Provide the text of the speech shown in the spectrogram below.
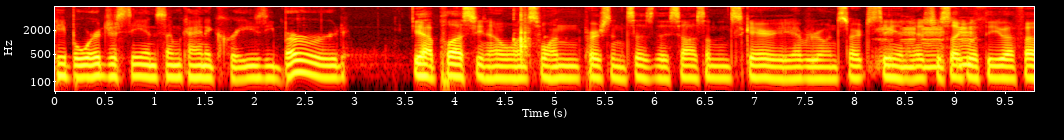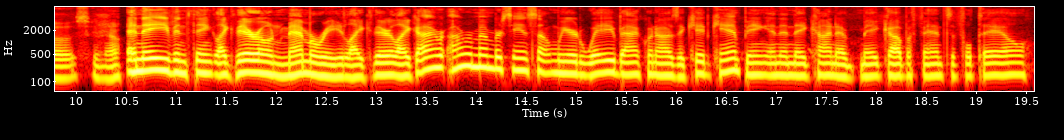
people were just seeing some kind of crazy bird. Yeah, plus, you know, once one person says they saw something scary, everyone starts seeing it. It's just like with the UFOs, you know? And they even think like their own memory, like they're like, I, I remember seeing something weird way back when I was a kid camping. And then they kind of make up a fanciful tale.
